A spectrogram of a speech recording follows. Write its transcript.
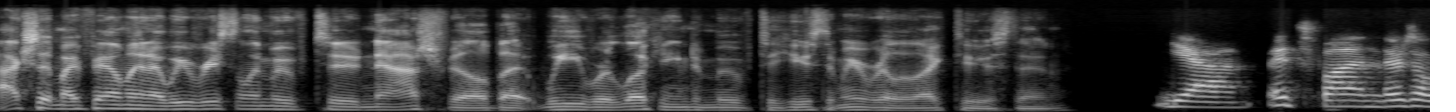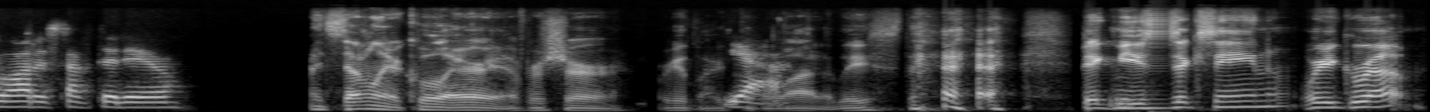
Actually, my family and I we recently moved to Nashville, but we were looking to move to Houston. We really liked Houston. Yeah, it's fun. There's a lot of stuff to do. It's definitely a cool area for sure. We liked it Yeah. a lot, at least. Big music scene where you grew up.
